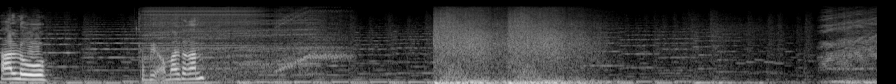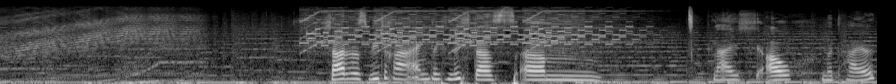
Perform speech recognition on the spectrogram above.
Hallo. Komm ich auch mal dran? Schade, dass Vitra eigentlich nicht das ähm, gleich auch mitteilt.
